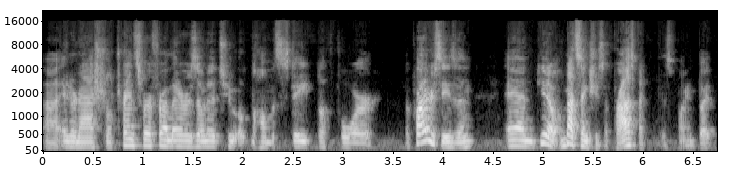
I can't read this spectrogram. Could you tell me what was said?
uh, international transfer from Arizona to Oklahoma State before the prior season. And you know, I'm not saying she's a prospect at this point, but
